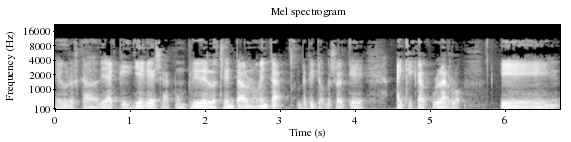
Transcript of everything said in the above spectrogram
Euros cada día que llegues a cumplir el 80 o el 90. Repito, que eso hay que, hay que calcularlo. Y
